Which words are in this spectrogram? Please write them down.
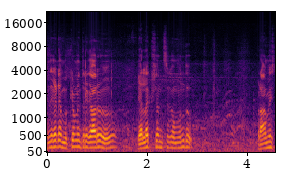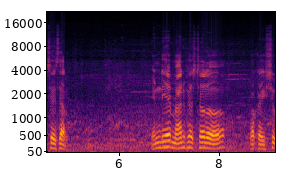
ఎందుకంటే ముఖ్యమంత్రి గారు ఎలక్షన్స్కి ముందు ప్రామిస్ చేశారు. ఎన్డీఏ మేనిఫెస్టోలో ఒక ఇష్యూ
